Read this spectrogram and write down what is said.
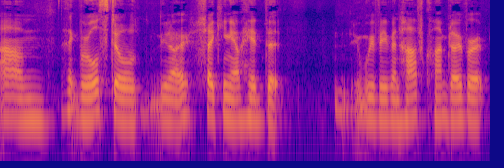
Um, I think we're all still, you know, shaking our head that we've even half climbed over it.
